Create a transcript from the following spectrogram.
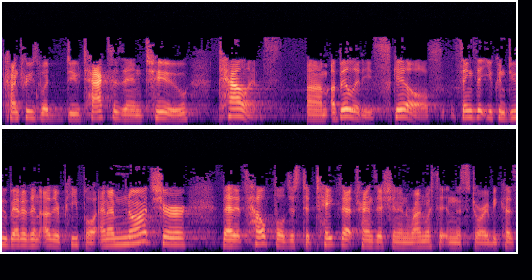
countries would do taxes into talents, um, abilities, skills, things that you can do better than other people. And I'm not sure that it's helpful just to take that transition and run with it in this story because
